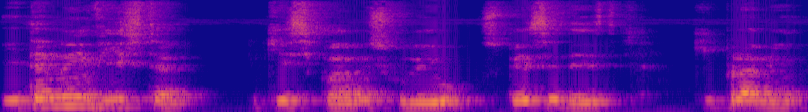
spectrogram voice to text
E tendo em vista que esse plano excluiu os PCDs, que para mim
